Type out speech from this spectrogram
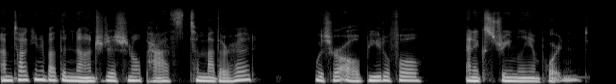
I'm talking about the non traditional paths to motherhood, which are all beautiful and extremely important.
